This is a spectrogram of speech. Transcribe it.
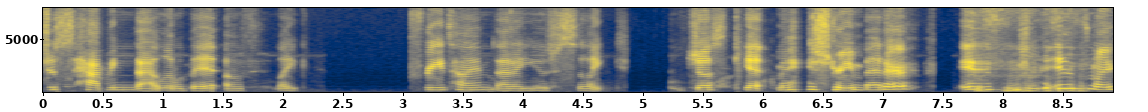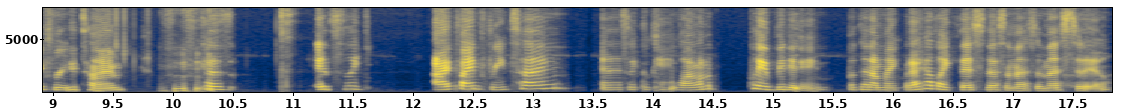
just having that little bit of like free time that I used to like just get my stream better is is my free time because it's like I find free time and it's like okay well I want to play a video game but then I'm like but I have like this this and this and this to do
